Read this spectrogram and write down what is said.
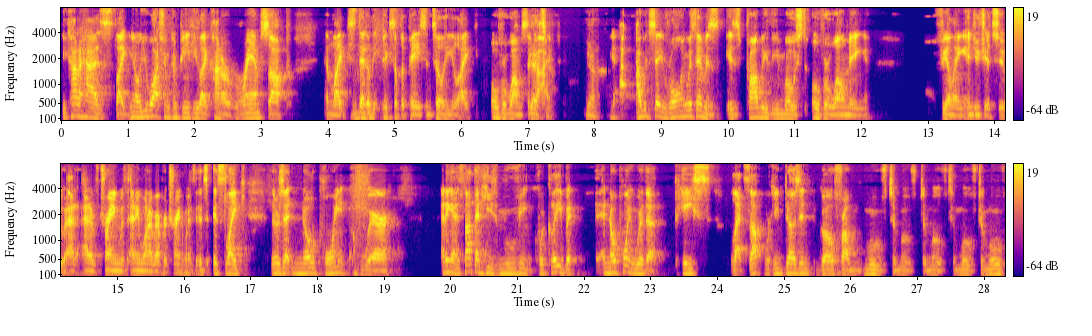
he kind of has like you know you watch him compete, he like kind of ramps up and like mm-hmm. steadily picks up the pace until he like overwhelms the Gets guy. you. Yeah. Yeah, I- I would say rolling with him is is probably the most overwhelming feeling in jujitsu out, out of training with anyone I've ever trained with. It's it's like there's at no point where, and again, it's not that he's moving quickly, but at no point where the pace lets up, where he doesn't go from move to move to move to move to move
